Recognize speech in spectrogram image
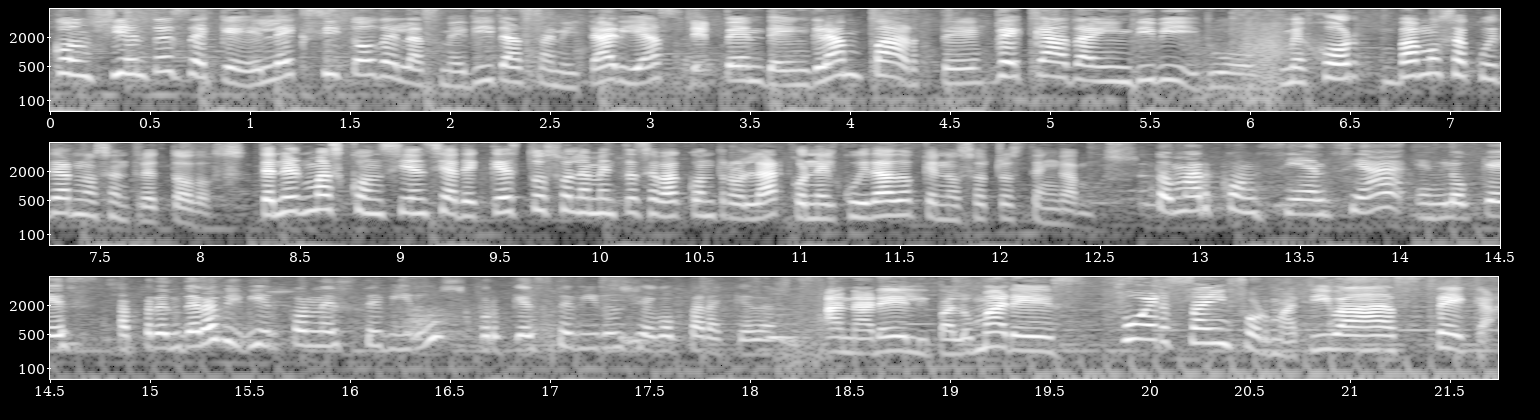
conscientes de que el éxito de las medidas sanitarias depende en gran parte de cada individuo. Mejor vamos a cuidarnos entre todos, tener más conciencia de que esto solamente se va a controlar con el cuidado que nosotros tengamos tomar conciencia en lo que es aprender a vivir con este virus, porque este virus llegó para quedarse. Anarel y Palomares, Fuerza Informativa Azteca.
